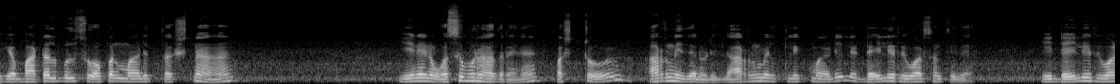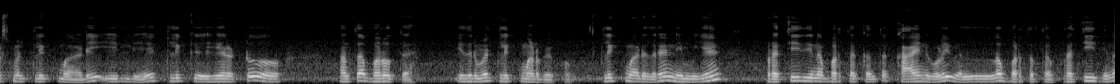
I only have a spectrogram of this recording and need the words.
ಈಗ ಬಾಟಲ್ ಬುಲ್ಸ್ ಓಪನ್ ಮಾಡಿದ ತಕ್ಷಣ ಏನೇನು ಹೊಸಬರಾದರೆ ಫಸ್ಟು ಅರ್ನ್ ಇದೆ ನೋಡಿ, ಇಲ್ಲಿ ಅರ್ನ್ ಮೇಲೆ ಕ್ಲಿಕ್ ಮಾಡಿ ಇಲ್ಲಿ ಡೈಲಿ ರಿವಾರ್ಡ್ಸ್ ಅಂತಿದೆ ಈ ಡೈಲಿ ರಿವಾರ್ಡ್ಸ್ ಮೇಲೆ ಕ್ಲಿಕ್ ಮಾಡಿ ಇಲ್ಲಿ ಕ್ಲಿಕ್ ಹಿಯರ್ ಟು ಅಂತ ಬರುತ್ತೆ. ಇದ್ರ ಮೇಲೆ ಕ್ಲಿಕ್ ಮಾಡಬೇಕು. ಕ್ಲಿಕ್ ಮಾಡಿದರೆ ನಿಮಗೆ ಪ್ರತಿದಿನ ಬರ್ತಕ್ಕಂಥ ಕಾಯಿನ್ಗಳು ಇವೆಲ್ಲ ಬರ್ತಿರ್ತವೆ. ಪ್ರತಿದಿನ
